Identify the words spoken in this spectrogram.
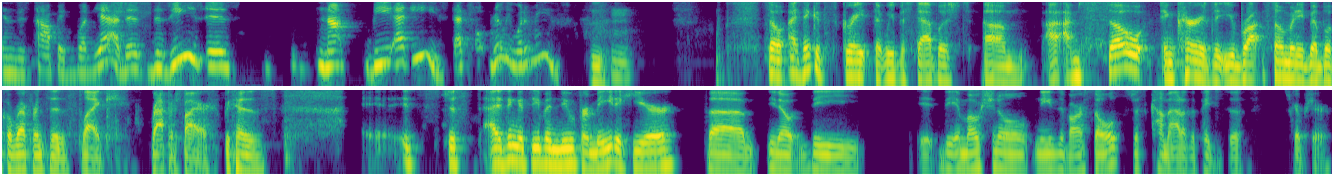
in this topic but yeah there's disease is not be at ease that's really what it means mm-hmm. So I think it's great that we've established. Um, I, am so encouraged that you brought so many biblical references like rapid fire because it's just. I think it's even new for me to hear the you know the the emotional needs of our souls just come out of the pages of scripture.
